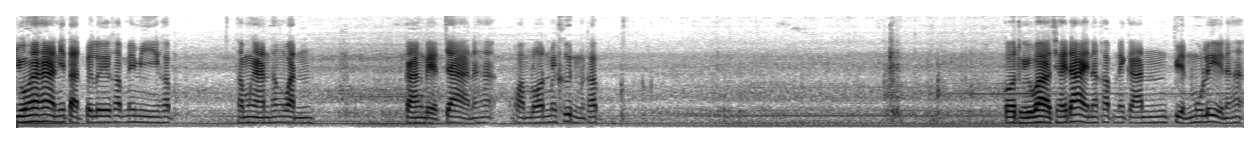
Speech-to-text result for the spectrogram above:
ยูห้าห้านี่ตัดไปเลยครับไม่มีครับทำงานทั้งวันกลางแดดจ้านะฮะความร้อนไม่ขึ้นครับ ก็ถือว่าใช้ได้นะครับในการเปลี่ยนมูเล่นะฮะ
